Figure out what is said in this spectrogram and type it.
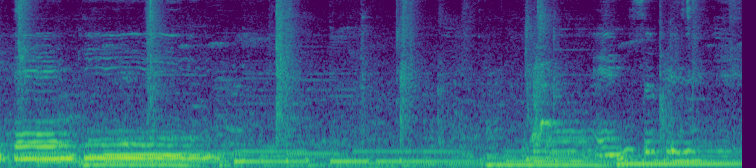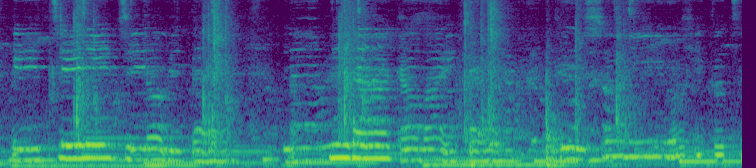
い天気遠足一日伸びて涙乾いてくしゃみを一つ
